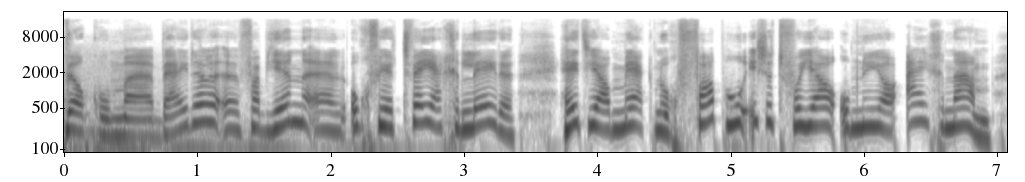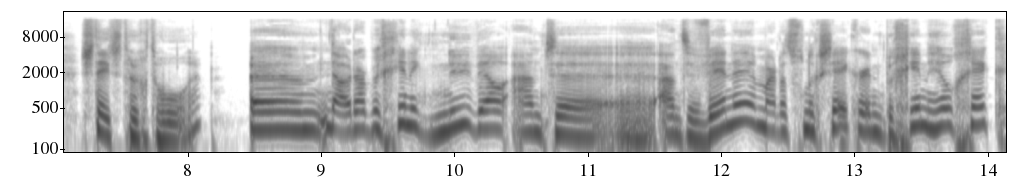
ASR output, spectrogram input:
Welkom uh, beiden. Uh, Fabienne, uh, ongeveer twee jaar geleden heette jouw merk nog FAB. Hoe is het voor jou om nu jouw eigen naam steeds terug te horen? Um, nou, daar begin ik nu wel aan te, uh, aan te wennen. Maar dat vond ik zeker in het begin heel gek.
